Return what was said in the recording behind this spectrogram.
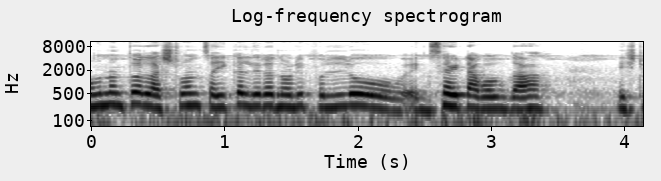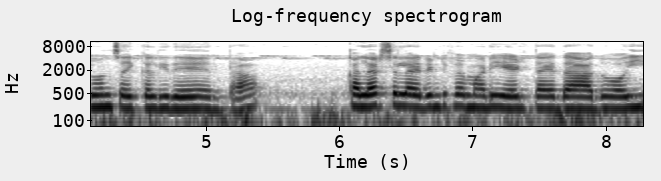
ಅವನಂತೂ ಅಲ್ಲಿ ಅಷ್ಟೊಂದು ಸೈಕಲ್ ಇರೋದು ನೋಡಿ ಫುಲ್ಲು ಎಕ್ಸೈಟ್ ಆಗೋಗ್ದ. ಎಷ್ಟೊಂದು ಸೈಕಲ್ ಇದೆ ಅಂತ ಕಲರ್ಸ್ ಎಲ್ಲ ಐಡೆಂಟಿಫೈ ಮಾಡಿ ಹೇಳ್ತಾ ಇದ್ದ. ಅದು ಈ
